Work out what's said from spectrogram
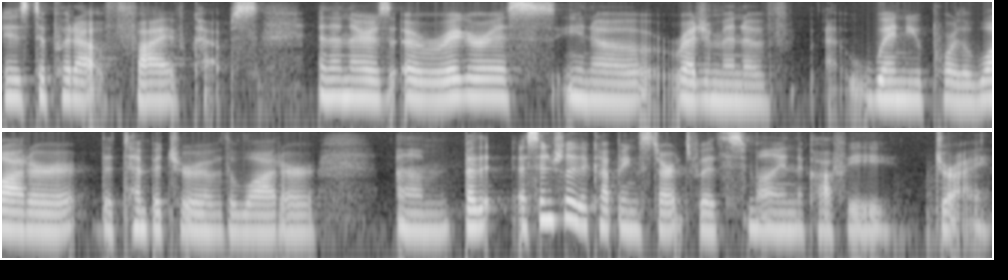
is to put out five cups, and then there's a rigorous, you know, regimen of when you pour the water, the temperature of the water. Um, but essentially, the cupping starts with smelling the coffee dry.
